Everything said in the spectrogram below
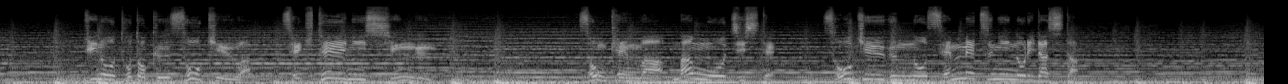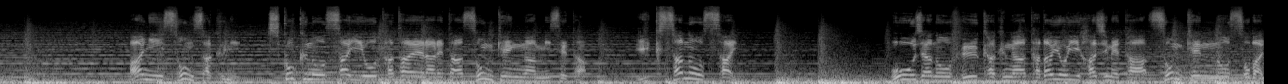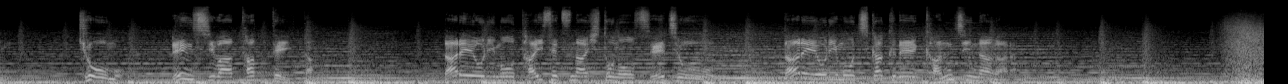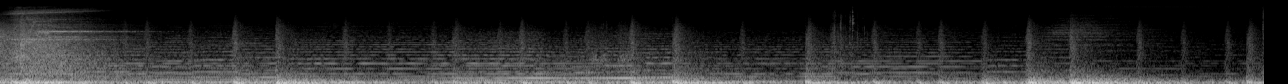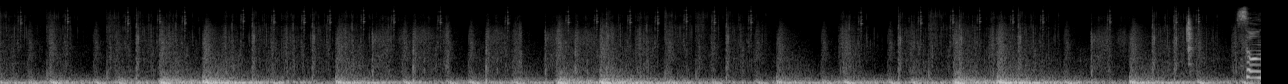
義の都督早急は石庭に進軍。孫権は満を持して早急軍の殲滅に乗り出した。兄孫作に遅刻の際を称えられた孫権が見せた戦の際。王者の風格が漂い始めた孫権のそばに今日も蓮氏は立っていた。誰よりも大切な人の成長を誰よりも近くで感じながら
